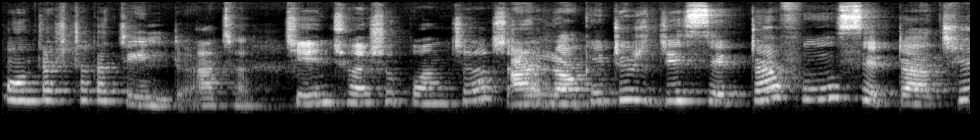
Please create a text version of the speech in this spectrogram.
পঞ্চাশ টাকা চেইনটা আচ্ছা চেন ছয়শো পঞ্চাশ আর লকেটের যে সেটটা ফুল সেটটা আছে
